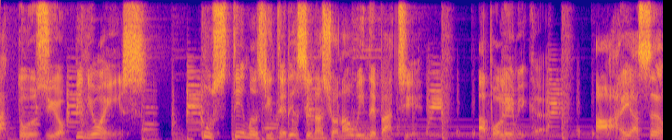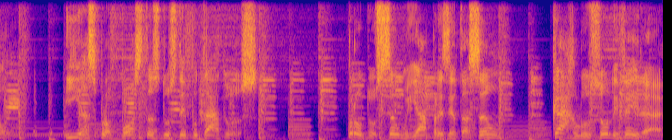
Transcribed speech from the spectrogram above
Fatos e opiniões. Os temas de interesse nacional em debate. A polêmica, a reação e as propostas dos deputados. Produção e apresentação: Carlos Oliveira.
